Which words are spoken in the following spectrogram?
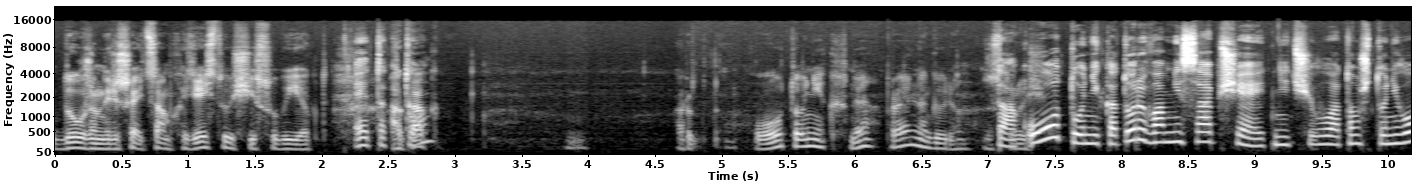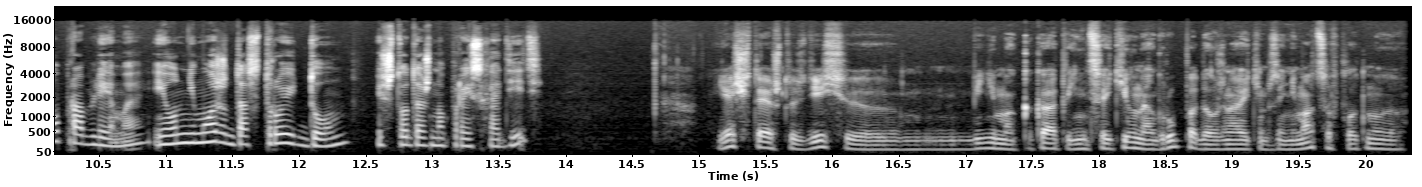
должен решать сам хозяйствующий субъект. Это а кто? А как о, Тоник, да, правильно говорю? Так, О, Тоник, который вам не сообщает ничего о том, что у него проблемы, и он не может достроить дом, и что должно происходить? Я считаю, что здесь, э, видимо, какая-то инициативная группа должна этим заниматься вплотную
